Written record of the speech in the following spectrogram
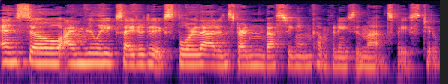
And so I'm really excited to explore that and start investing in companies in that space too.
